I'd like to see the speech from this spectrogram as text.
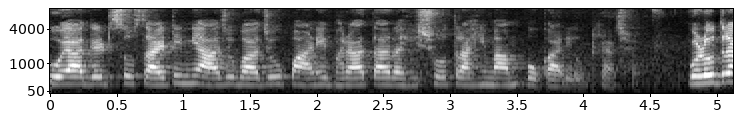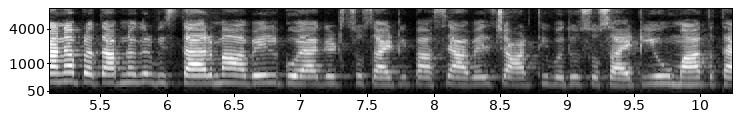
ગોયાગેટ સોસાયટીની આજુબાજુ પાણી ભરાતા રહીશો ત્રાહિમામ પોકારી ઉઠ્યા છે. વડોદરાના પ્રતાપનગર વિસ્તારમાં આવેલ ગોયાગેટ સોસાયટી પાસે આવેલ ચારથી વધુ સોસાયટીઓમાં તથા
